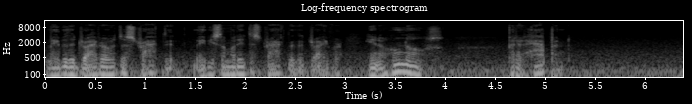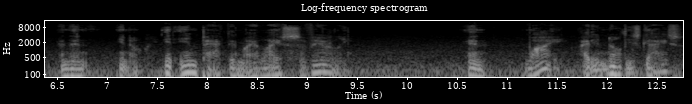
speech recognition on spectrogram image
maybe the driver was distracted. Maybe somebody distracted the driver. You know, who knows? But it happened. And then, you know, it impacted my life severely. And why? I didn't know these guys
